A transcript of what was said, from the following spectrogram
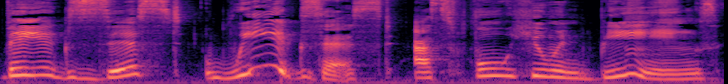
they exist, we exist as full human beings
